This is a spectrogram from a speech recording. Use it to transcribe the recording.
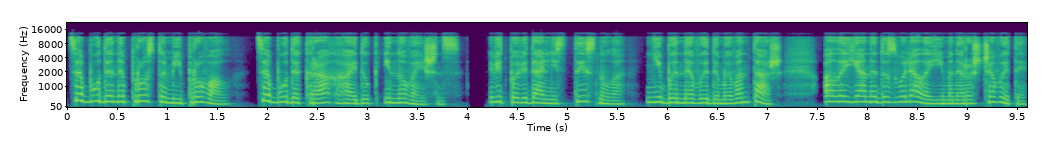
це буде не просто мій провал, це буде крах Гайдук Innovations. Відповідальність тиснула, ніби невидимий вантаж, але я не дозволяла їй мене розчавити.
